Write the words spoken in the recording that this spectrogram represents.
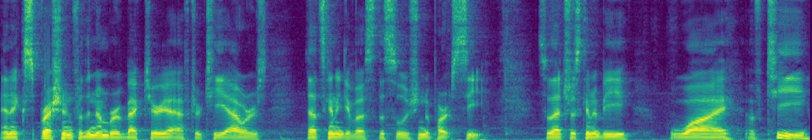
an expression for the number of bacteria after t hours, that's going to give us the solution to part C. So that's just going to be y of t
